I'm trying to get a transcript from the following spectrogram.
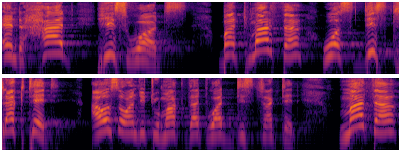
and heard his words. But Martha was distracted. I also want you to mark that word distracted. Martha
